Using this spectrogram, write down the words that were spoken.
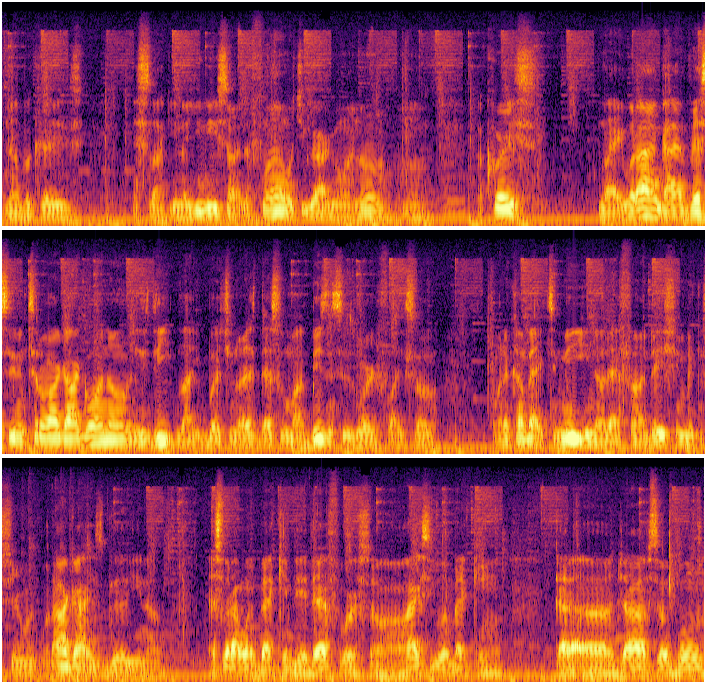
You know, because it's like you know, you need something to fund what you got going on. And of course like what I ain't got invested into what I got going on is deep. Like, but you know that's that's what my business is worth. Like, so when it come back to me, you know that foundation, making sure what, what I got is good. You know, that's what I went back and did that for. So I actually went back and got a uh, job. So boom,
